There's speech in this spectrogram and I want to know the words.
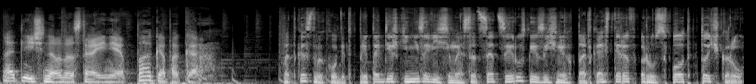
Отличного настроения. Пока-пока. Подкаст выходит при поддержке независимой ассоциации русскоязычных подкастеров ruspod.ru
